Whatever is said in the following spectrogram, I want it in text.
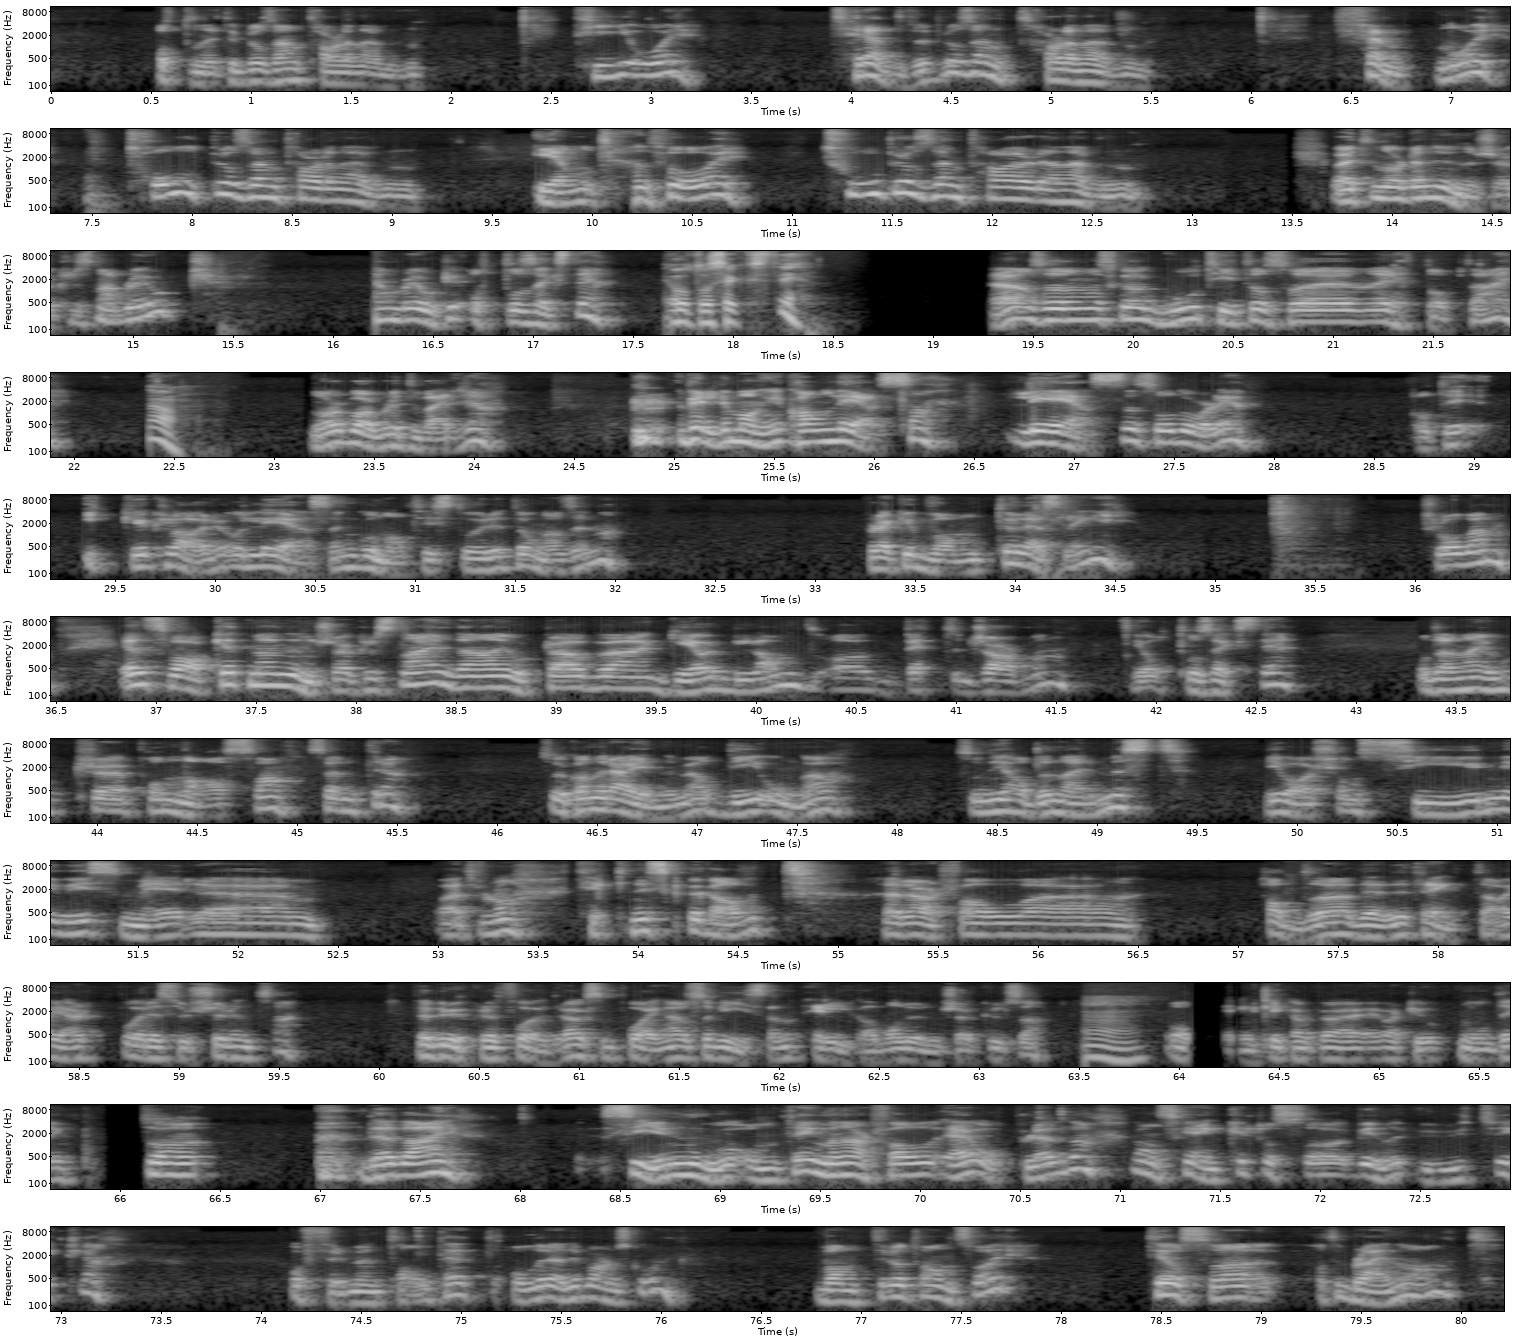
98% har den evnen. Ti år 30% har den evnen. 15 år 12% har den evnen. 31 år 2% har den evnen. Og vet du når den undersøkelsen her ble gjort? Den ble gjort i 68. 68? Ja, altså Man skal ha god tid til å rette opp det her. Ja. Nå har det bare blitt verre. veldig mange kan lese. Lese så dårlig at de ikke klarer å lese en godnatthistorie til ungene sine. For de er ikke vant til å lese lenger. Slå dem. En svakhet med den undersøkelsen her, den er gjort av eh, Georg Land og Beth Jarman i 68. Og den er gjort eh, på NASA-senteret. Så du kan regne med at de unga som de hadde nærmest, de var sannsynligvis mer eh, hva heter det noe, teknisk begavet. Eller i hvert fall uh, hadde det de trengte av hjelp og ressurser rundt seg. For jeg bruker et foredrag som poeng er å vise en eldgammel undersøkelse. Mm. Og egentlig ikke har vært gjort noen ting. Så det der sier noe om ting, men i hvert fall jeg opplevde ganske enkelt også å begynne å utvikle offermentalitet allerede i barneskolen. Vant til å ta ansvar. Til også at det blei noe annet.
